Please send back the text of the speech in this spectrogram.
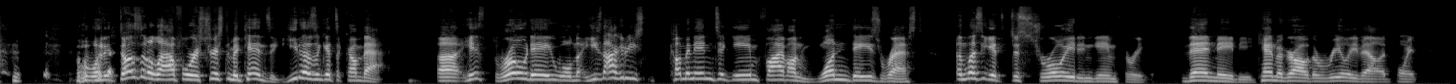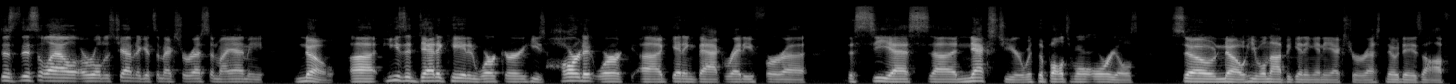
but what it doesn't allow for is Triston McKenzie. He doesn't get to come back. Uh, his throw day will not, he's not going to be coming into game five on one day's rest unless he gets destroyed in game three. Then maybe. Ken McGraw with a really valid point. Does this allow Aroldis Chapman to get some extra rest in Miami? No. Uh, he's a dedicated worker. He's hard at work uh, getting back ready for uh, the CS uh, next year with the Baltimore Orioles. So, no, he will not be getting any extra rest. No days off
